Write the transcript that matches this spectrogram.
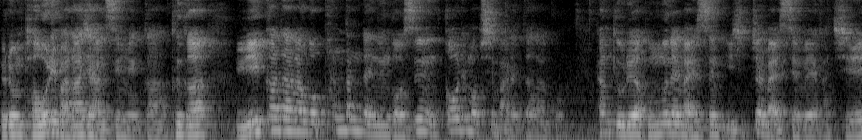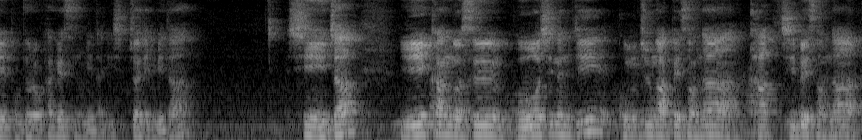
여러분 바울이 말하지 않습니까? 그가 유익하다라고 판단되는 것은 꺼림없이 말했다라고. 함께 우리가 본문의 말씀 20절 말씀을 같이 보도록 하겠습니다. 20절입니다. 시작. 유익한 것은 무엇이든지 공중 앞에서나 각 집에서나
